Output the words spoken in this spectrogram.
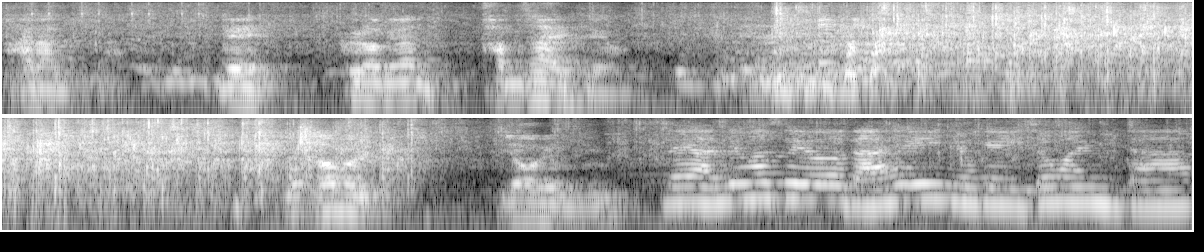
바랍니다. 네, 그러면 감사할게요. 네, 다음은 이정화 배우님. 네, 안녕하세요. 나혜인 역의 이정화입니다.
